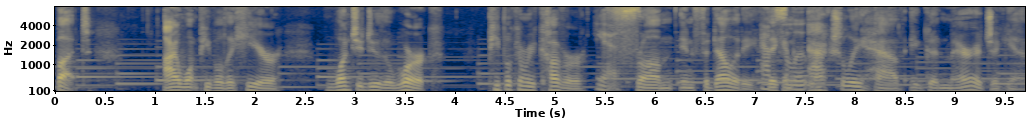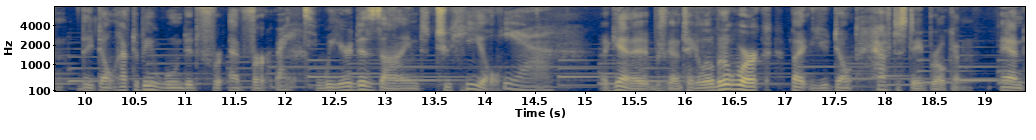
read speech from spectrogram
But i want people to hear once you do the work people can recover Yes. from infidelity. Absolutely. they can actually have a good marriage again. They don't have to be wounded forever. Right. we are designed to heal. Yeah. Again, it was going to take a little bit of work, but you don't have to stay broken. And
